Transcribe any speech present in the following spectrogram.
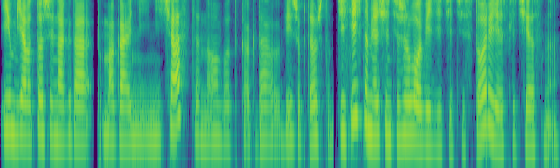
им я вот тоже иногда помогаю, не, не часто, но вот когда вижу, потому что частично мне очень тяжело видеть эти истории, если честно.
